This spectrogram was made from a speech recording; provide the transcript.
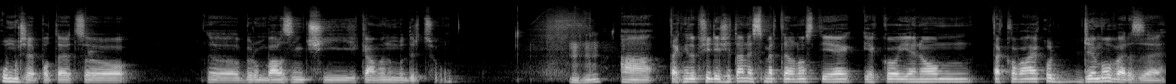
umře po té, co uh, Brumbal zničí kámen mudrců. Mm-hmm. A tak mi to přijde, že ta nesmrtelnost je jako jenom taková jako demoverze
